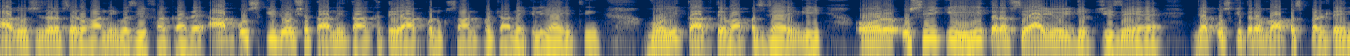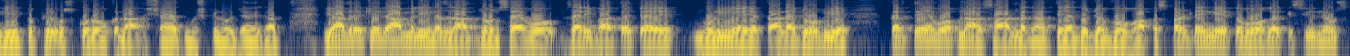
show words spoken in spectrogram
आप दूसरी तरफ़ से रूहानी वजीफा कर रहे हैं। आप उसकी जो शैतानी ताकतें आपको नुकसान पहुँचाने के लिए आई थी, वही ताकतें वापस जाएँगी और उसी की ही तरफ़ से आई हुई जो चीज़ें हैं जब उसकी तरफ़ वापस पलटेंगी तो फिर उसको रोकना शायद मुश्किल हो जाएगा। याद रखिएगा आमलीन हजरात जो है वो जहरी बात है चाहे मुरी है या काला जो भी है करते हैं वो अपना आसार लगाते हैं। तो जब वो वापस पलटेंगे तो वो अगर किसी ने उस,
